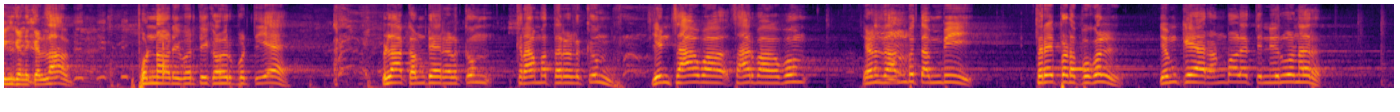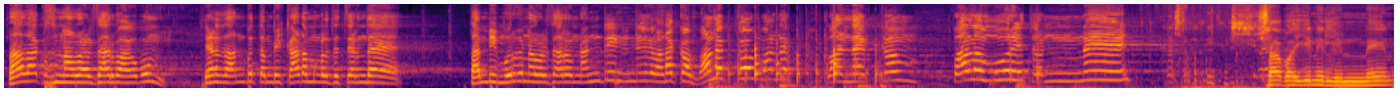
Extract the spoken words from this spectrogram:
எங்களுக்கெல்லாம் பொன்னாடை வருத்தி கவர்படுத்திய விழா கமிட்டியர்களுக்கும் கிராமத்தர்களுக்கும் என் சார்பா சார்பாகவும் எனது அன்பு தம்பி திரைப்பட புகழ் எம்கேஆர் அன்பாலயத்தின் நிறுவனர் ராதாகிருஷ்ணன் அவர்கள் சார்பாகவும் எனது அன்பு தம்பி காடமங்கலத்தைச் சேர்ந்த தம்பி முருகன் அவர்கள் சார்பாகவும் நன்றி நன்றி வணக்கம் வணக்கம் வணக்கம் வணக்கம். பல முறை சொன்னேன். சபையினில் நின்னேன்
